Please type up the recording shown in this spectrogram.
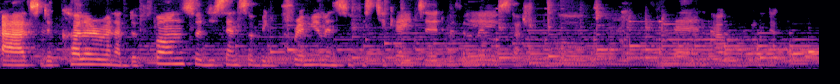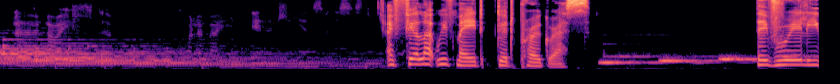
at the color and at the font, so the sense of being premium and sophisticated with a little slash of gold. And then I will bring the uh, life, the color energy. I feel like we've made good progress. They've really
